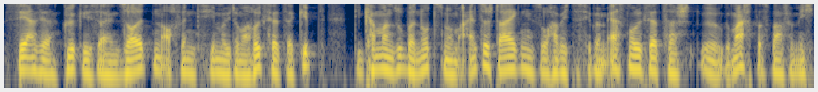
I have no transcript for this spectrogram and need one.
sehr, sehr glücklich sein sollten, auch wenn es hier immer wieder mal Rücksetzer gibt. Die kann man super nutzen, um einzusteigen. So habe ich das hier beim ersten Rücksetzer äh, gemacht. Das war für mich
